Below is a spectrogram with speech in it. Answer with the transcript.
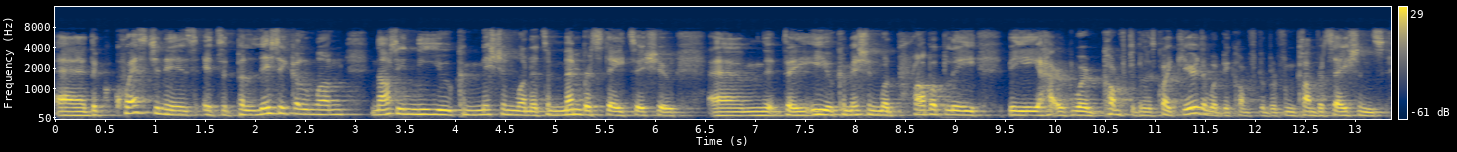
Uh, the question is, it's a political one, not an EU Commission one. It's a member states issue. Um, the EU Commission would probably be were comfortable. It's quite clear they would be comfortable from conversations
